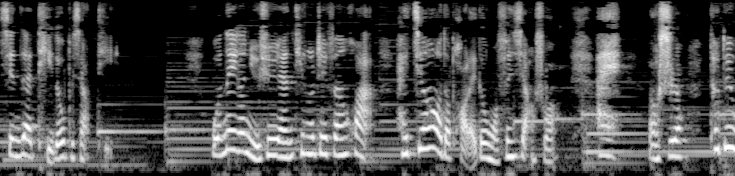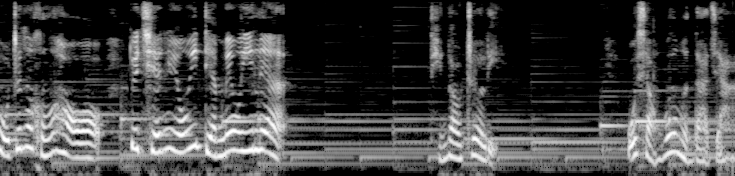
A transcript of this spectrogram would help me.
现在提都不想提。”我那个女学员听了这番话，还骄傲地跑来跟我分享说：“哎，老师，他对我真的很好哦，对前女友一点没有依恋。”听到这里，我想问问大家，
